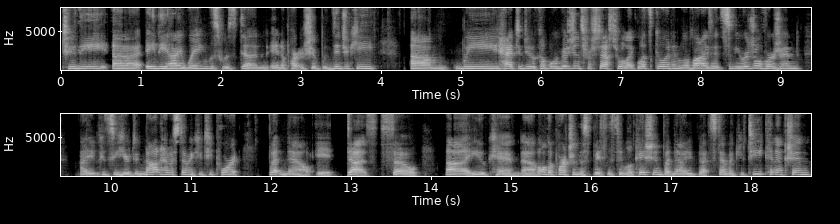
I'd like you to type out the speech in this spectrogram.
to the uh, AVI wing. This was done in a partnership with DigiKey. Um, we had to do a couple revisions for stuff, so we're like, let's go in and revise it. So the original version, uh, you can see here, did not have a STEMMA QT port, but now it does. So uh, you can, um, all the parts are in this basically same location, but now you've got STEMMA QT connection.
